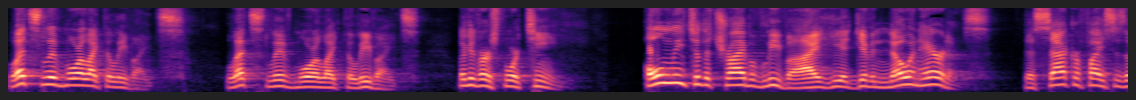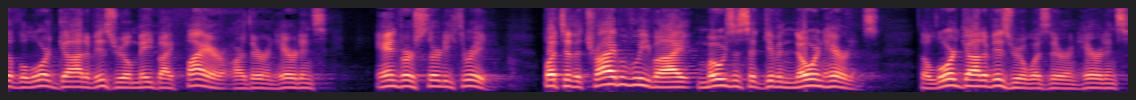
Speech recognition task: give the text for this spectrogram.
Let's live more like the Levites. Let's live more like the Levites. Look at verse 14. Only to the tribe of Levi he had given no inheritance. The sacrifices of the Lord God of Israel made by fire are their inheritance and verse 33. But to the tribe of Levi, Moses had given no inheritance. The Lord God of Israel was their inheritance.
